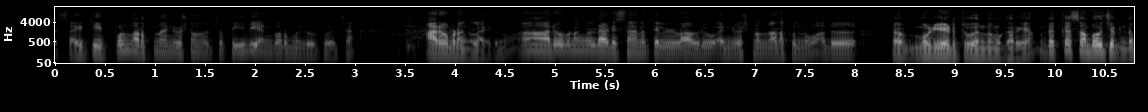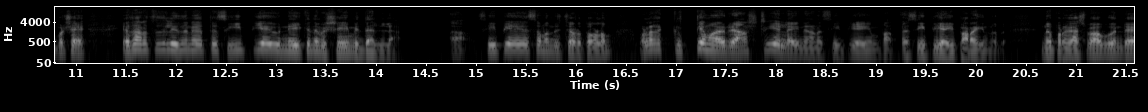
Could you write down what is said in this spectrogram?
എസ് ഐ ടി ഇപ്പോൾ നടത്തുന്ന അന്വേഷണം എന്ന് വെച്ചാൽ പി വി അൻവർ മുന്നോട്ട് വെച്ച ആരോപണങ്ങളായിരുന്നു. ആ ആരോപണങ്ങളുടെ അടിസ്ഥാനത്തിലുള്ള ഒരു അന്വേഷണം നടക്കുന്നു. അത് മൊഴിയെടുത്തു എന്ന് നമുക്കറിയാം. ഇതൊക്കെ സംഭവിച്ചിട്ടുണ്ട്. പക്ഷേ യഥാർത്ഥത്തിൽ ഇതിനകത്ത് സി പി ഐ ഉന്നയിക്കുന്ന വിഷയം ഇതല്ല. സി പി ഐയെ സംബന്ധിച്ചിടത്തോളം വളരെ കൃത്യമായ ഒരു രാഷ്ട്രീയ ലൈനാണ് സി പി ഐയും സി പി ഐ പറയുന്നത്. ഇന്ന് പ്രകാശ് ബാബുവിന്റെ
